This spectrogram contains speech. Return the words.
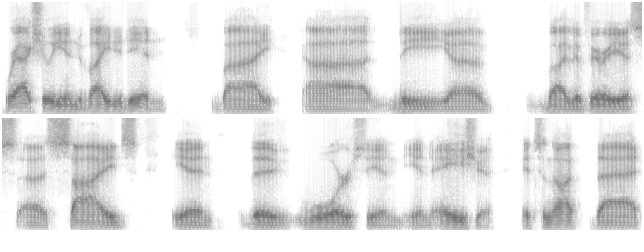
were actually invited in by uh, the uh, by the various uh, sides in the wars in in Asia. It's not that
